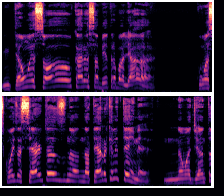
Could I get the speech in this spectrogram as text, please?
Então é só o cara saber trabalhar com as coisas certas na, na terra que ele tem, né? Não adianta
